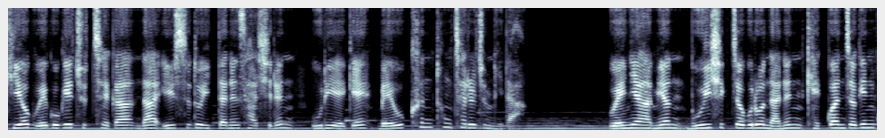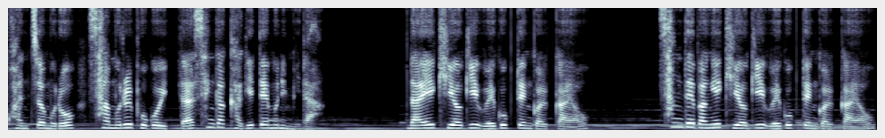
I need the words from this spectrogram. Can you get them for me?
기억 왜곡의 주체가 나일 수도 있다는 사실은 우리에게 매우 큰 통찰을 줍니다. 왜냐하면 무의식적으로 나는 객관적인 관점으로 사물을 보고 있다 생각하기 때문입니다. 나의 기억이 왜곡된 걸까요? 상대방의 기억이 왜곡된 걸까요?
